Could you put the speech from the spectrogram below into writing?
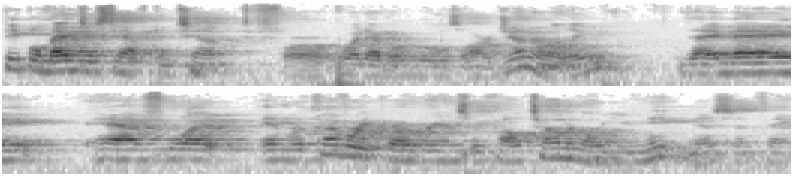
People may just have contempt for whatever rules are generally. They may have what in recovery programs we call terminal uniqueness and think,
